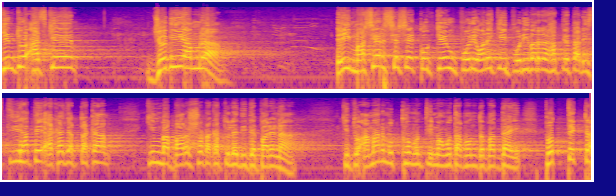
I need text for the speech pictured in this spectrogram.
কিন্তু আজকে যদি আমরা এই মাসের শেষে কেউ পরি অনেকেই পরিবারের হাতে, তার স্ত্রীর হাতে এক হাজার টাকা কিংবা বারোশো টাকা তুলে দিতে পারে না। কিন্তু আমার মুখ্যমন্ত্রী মমতা বন্দ্যোপাধ্যায় প্রত্যেকটা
